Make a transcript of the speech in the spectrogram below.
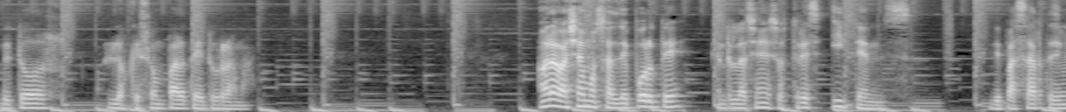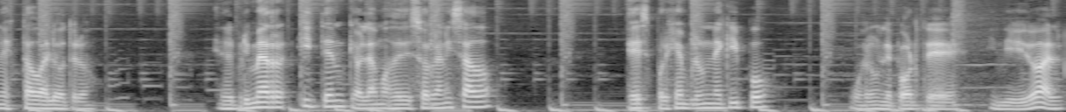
de todos los que son parte de tu rama. Ahora vayamos al deporte en relación a esos tres ítems de pasarte de un estado al otro. En el primer ítem que hablamos de desorganizado es, por ejemplo, en un equipo o en un deporte individual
